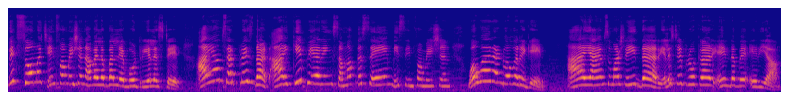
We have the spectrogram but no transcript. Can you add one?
With so much information available about real estate, I am surprised that I keep hearing some of the same misinformation over and over again. Hi, I am Sumashri, the real estate broker in the Bay Area.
